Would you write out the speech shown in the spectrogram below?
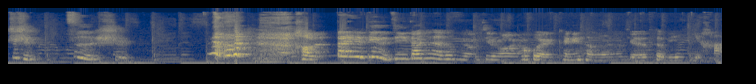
这是自始。好，但是电子竞技到现在都没有进入奥运会，肯定很多人都觉得特别遗憾。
